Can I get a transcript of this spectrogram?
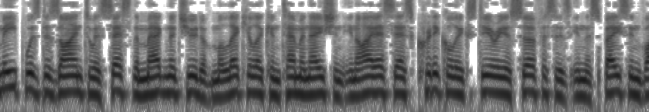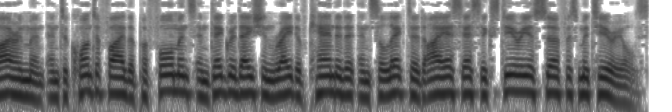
MEEP was designed to assess the magnitude of molecular contamination in ISS critical exterior surfaces in the space environment and to quantify the performance and degradation rate of candidate and selected ISS exterior surface materials.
